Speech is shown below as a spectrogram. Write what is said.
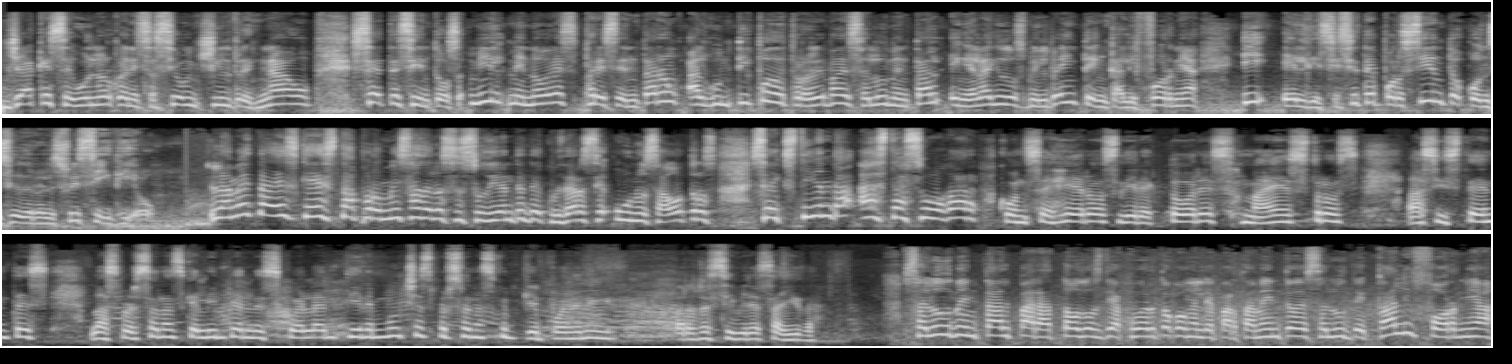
Ya que según la organización Children Now, 700 mil menores presentaron algún tipo de problema de salud mental en el año 2020 en California y el 17% consideró el suicidio. La meta es que esta promesa de los estudiantes de cuidarse unos a otros se extienda hasta su hogar. Consejeros, directores, maestros, asistentes, las personas que limpian la escuela, tienen muchas personas que pueden ir para recibir esa ayuda. Salud mental para todos, de acuerdo con el Departamento de Salud de California.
